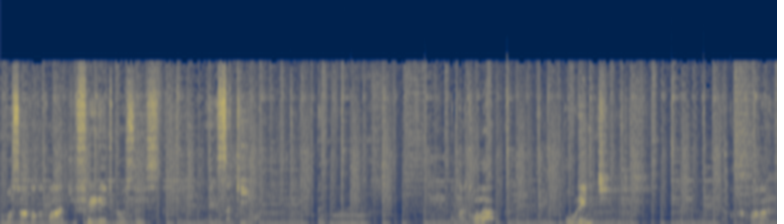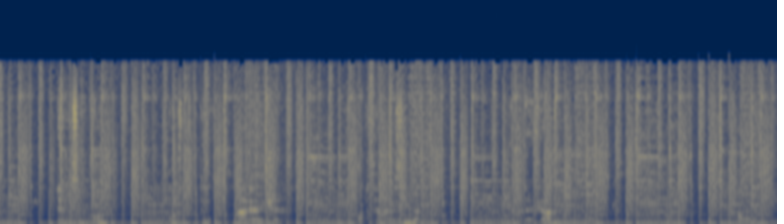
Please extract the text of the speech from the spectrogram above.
vou mostrar uma Coca-Cola diferente para vocês. Essa aqui, ó. Coca-Cola Orange. É a Coca-Cola deve ser com gosto de laranja. Eu boto ela assim, ó. Laranjada. Laranja.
